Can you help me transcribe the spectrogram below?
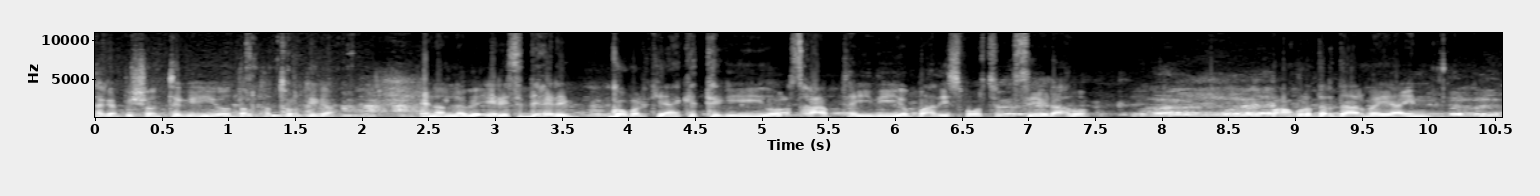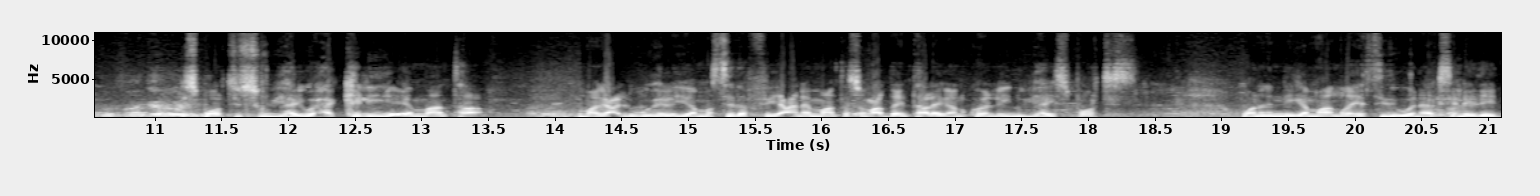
taga bishoon tegayo dalka turkiga. Inaan laba ere saddex ere gobolkii aan ka tegayo asxaabtaydii iyo bahdii sportska si idhaahdo. Waxaan kula dardaarmayaa in sportisku yahay waxa keliya ee maanta magac lagu helayo ama sida fiican ee maanta sumcadda intaa leeg aan ku helnay inuu yahay sportis waana niga mahadnaqaya sidii wanaagsaneed eed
